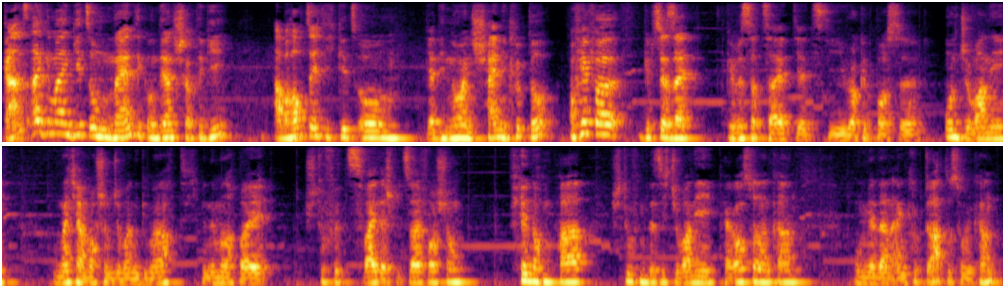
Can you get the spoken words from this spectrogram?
ganz allgemein geht es um Niantic und deren Strategie, aber hauptsächlich geht es um ja, die neuen Shiny Crypto. Auf jeden Fall gibt es ja seit gewisser Zeit jetzt die Rocket Bosse und Giovanni. Und manche haben auch schon Giovanni gemacht. Ich bin immer noch bei Stufe 2 der Spezialforschung. Fehlen noch ein paar Stufen, bis ich Giovanni herausfordern kann und mir dann einen Krypto Arctos holen kann.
